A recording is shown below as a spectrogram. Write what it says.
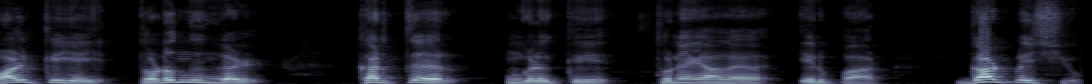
வாழ்க்கையை தொடங்குங்கள். கர்த்தர் உங்களுக்கு துணையாக இருப்பார். காட் bless யூ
